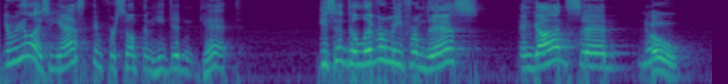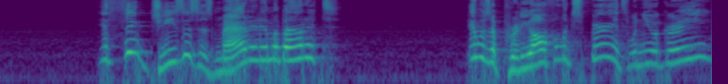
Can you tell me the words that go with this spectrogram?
You realize he asked him for something he didn't get. He said, Deliver me from this. And God said, No. You think Jesus is mad at him about it? It was a pretty awful experience, wouldn't you agree?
